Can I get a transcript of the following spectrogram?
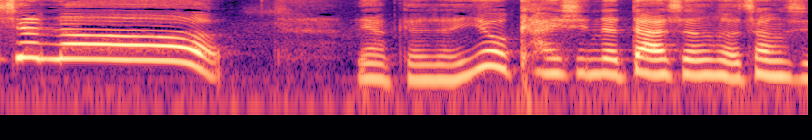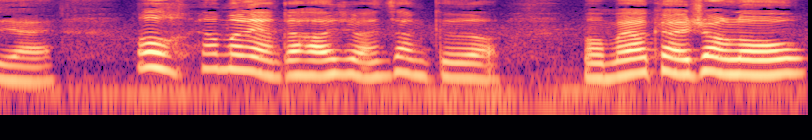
现了。两个人又开心的大声合唱起来。哦，他们两个好喜欢唱歌哦。妈妈要开始唱喽。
